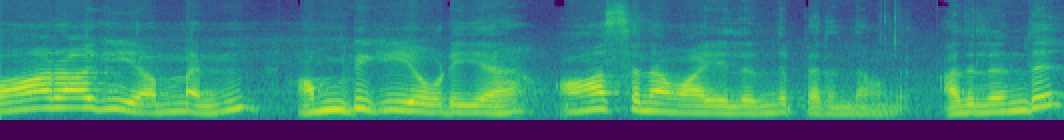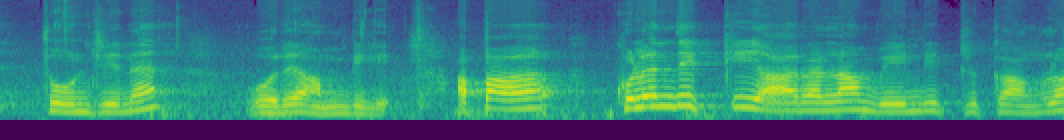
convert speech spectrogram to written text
வாராகி அம்மன் அம்பிகையோடைய ஆசன வாயிலிருந்து பிறந்தவங்க. அதுலேருந்து தோன்றின ஒரு அம்பிகை. அப்போ குழந்தைக்கு யாரெல்லாம் வேண்டிட்டு இருக்காங்களோ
